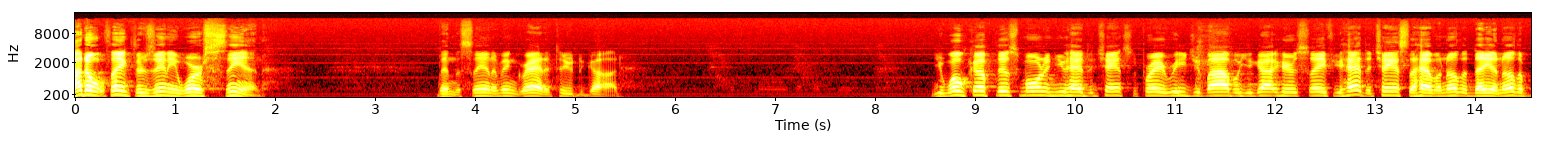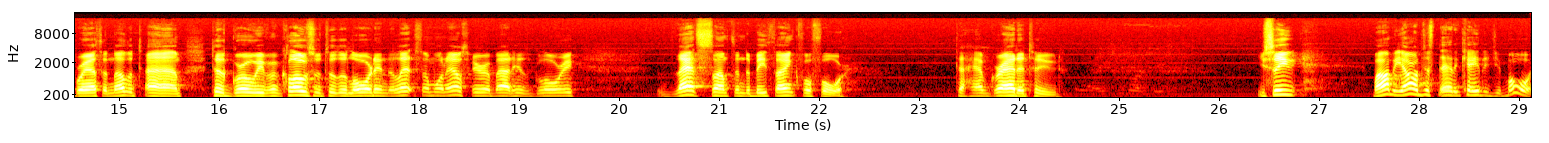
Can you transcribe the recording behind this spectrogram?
I don't think there's any worse sin than the sin of ingratitude to God. You woke up this morning, you had the chance to pray, read your Bible, you got here safe, you had the chance to have another day, another breath, another time to grow even closer to the Lord and to let someone else hear about His glory. That's something to be thankful for, to have gratitude. You see, Bobby, y'all just dedicated your boy.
